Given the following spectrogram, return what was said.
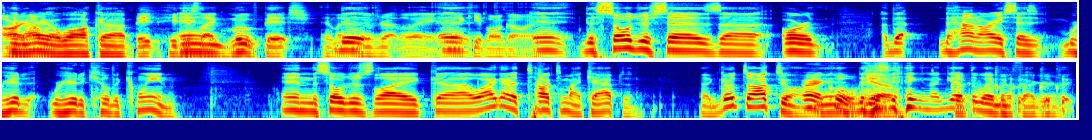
Arya. Arya walk up. They, he just and like move, bitch, and like the- moves right the way, and, they keep on going. And the soldier says, uh, or the the Hound Arya says, "We're here. To, we're here to kill the queen." And the soldier's like, uh, "Well, I got to talk to my captain. Like, go talk to him." All right, man. cool, yeah. get out the way, Click, click, motherfucker. click, click.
